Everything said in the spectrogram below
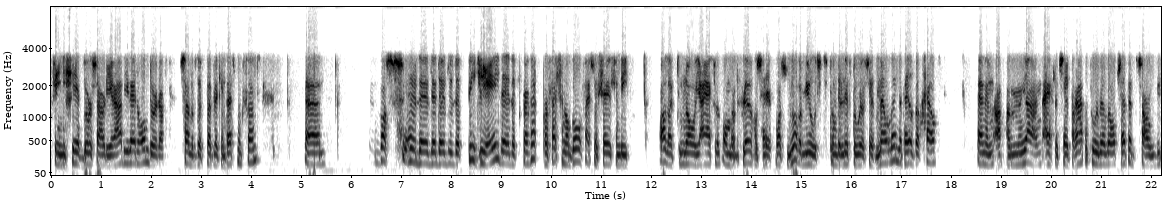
geïnitieerd door Saudi-Arabië wederom, door datzelfde Public Investment Fund. Uh, was de, de, de, de PGA, de, de Professional Golf Association, die alle toernooien eigenlijk onder de vleugels heeft, was not amused toen de Lift Tour zich meldde met heel veel geld. En een, een, ja, een eigenlijk separate tour wilde opzetten. Het zou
